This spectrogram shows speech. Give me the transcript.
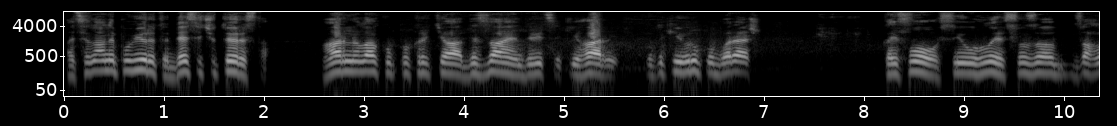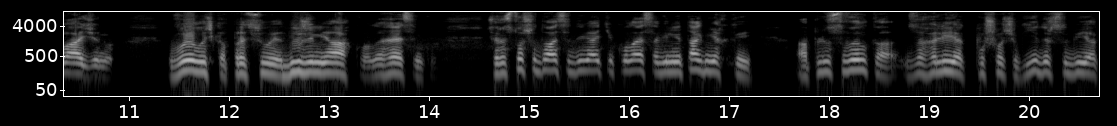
А ціна не повірите, 10 400. Гарне лаку покриття, дизайн, дивіться, який гарний. Ну такий в руку береш. Кайфово, всі угли, все за- загладжено. Вилучка працює дуже м'яко, легесенько. Через те, що 29 колеса він і так м'який, а плюс вилка взагалі як пушочок. Їдеш собі як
